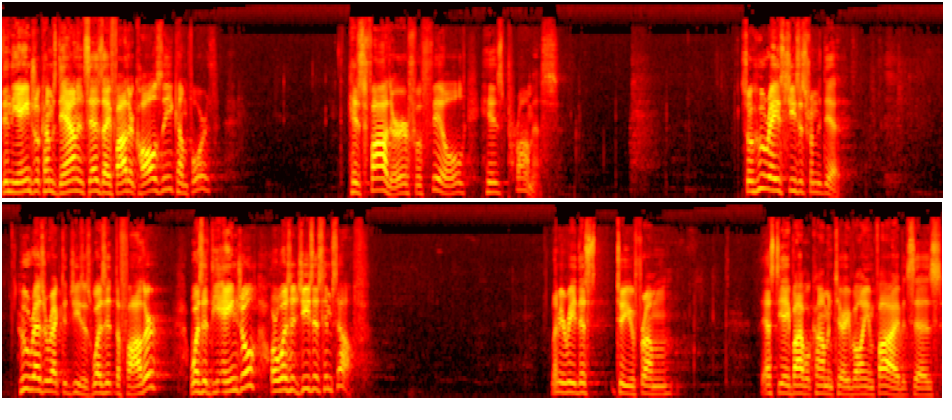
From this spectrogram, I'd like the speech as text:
Then the angel comes down and says, Thy Father calls thee, come forth. His Father fulfilled his promise. So, who raised Jesus from the dead? Who resurrected Jesus? Was it the Father? Was it the angel? Or was it Jesus himself? Let me read this to you from the SDA Bible Commentary, Volume 5. It says,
